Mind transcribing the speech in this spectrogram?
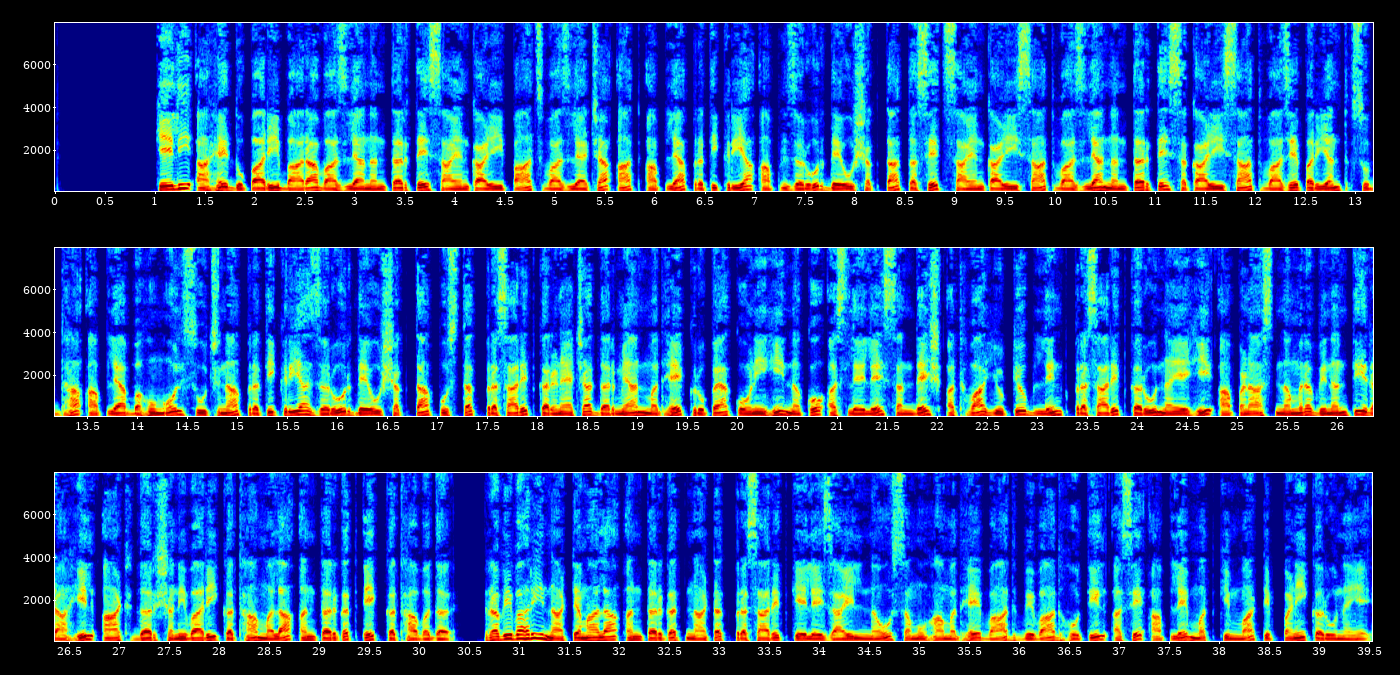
केली आहे दुपारी बारा वाजल्यानंतर ते सायंकाळी पाच वाजल्याच्या आत आपल्या प्रतिक्रिया आपण जरूर देऊ शकता तसेच सायंकाळी सात वाजल्यानंतर ते सकाळी सात वाजेपर्यंत सुद्धा आपल्या बहुमोल सूचना प्रतिक्रिया जरूर देऊ शकता पुस्तक प्रसारित करण्याच्या दरम्यानमध्ये कृपया कोणीही नको असलेले संदेश अथवा यूट्यूब लिंक प्रसारित करू नये ही आपणास नम्र विनंती राहील. आठ दर शनिवारी कथा मला अंतर्गत एक कथावदर रविवारी नाट्यमाला अंतर्गत नाटक प्रसारित केले जाईल. नऊ समूहामध्ये वाद विवाद होतील असे आपले मत किंवा टिप्पणी करू नये.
